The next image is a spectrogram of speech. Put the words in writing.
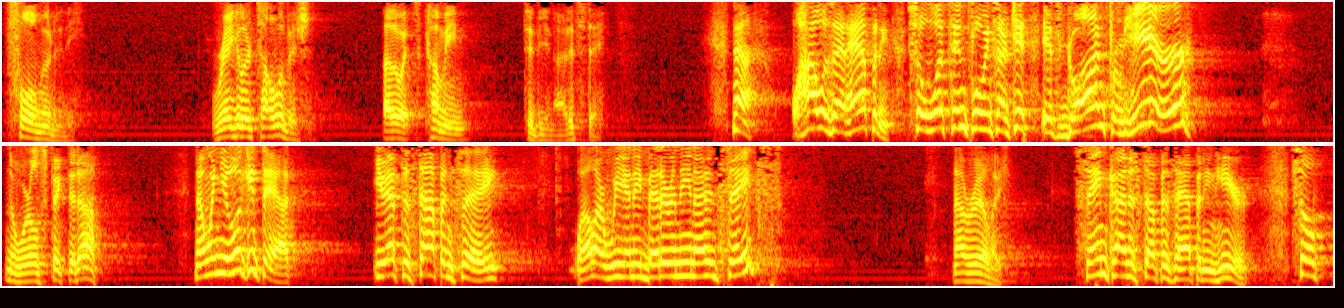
full nudity. Regular television. By the way, it's coming to the United States. Now, how is that happening? So what's influencing our kids? It's gone from here And the world's picked it up. Now when you look at that, you have to stop and say, well, are we any better in the United States? Not really. Same kind of stuff is happening here. So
